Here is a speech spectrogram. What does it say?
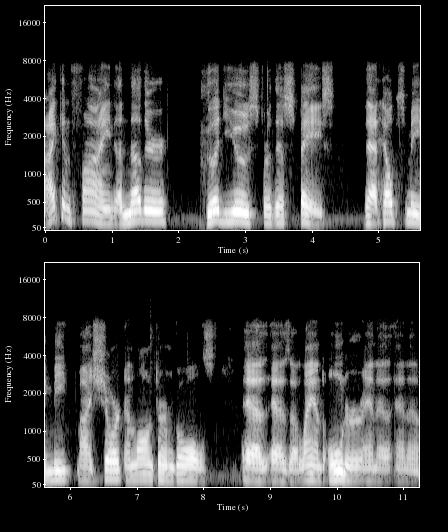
I can find another good use for this space that helps me meet my short and long term goals as, as a landowner and a, and a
